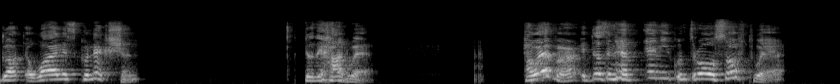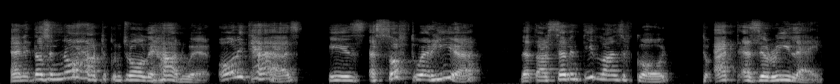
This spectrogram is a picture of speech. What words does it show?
got a wireless connection to the hardware. However, it doesn't have any control software and it doesn't know how to control the hardware. All it has is a software here that are 17 lines of code to act as a relay.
